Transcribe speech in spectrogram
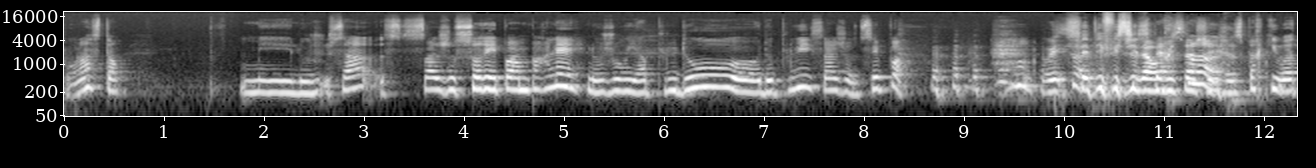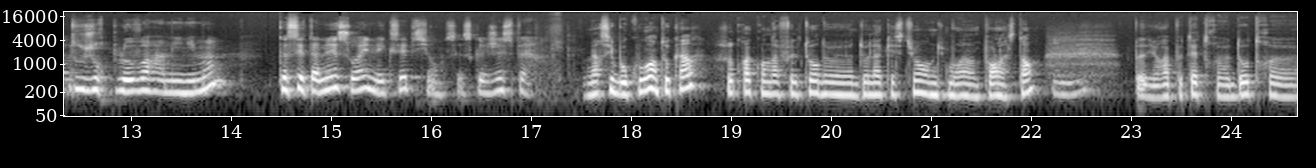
pour l'instant. Mais le, ça, ça, je ne saurais pas en parler. Le jour où il n'y a plus d'eau, euh, de pluie, ça, je ne sais pas. oui, c'est difficile à envisager. J'espère qu'il va toujours pleuvoir un minimum, que cette année soit une exception. C'est ce que j'espère. Merci beaucoup, en tout cas. Je crois qu'on a fait le tour de, de, la question, du moins pour l'instant. Mmh. Il y aura peut-être d'autres euh,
